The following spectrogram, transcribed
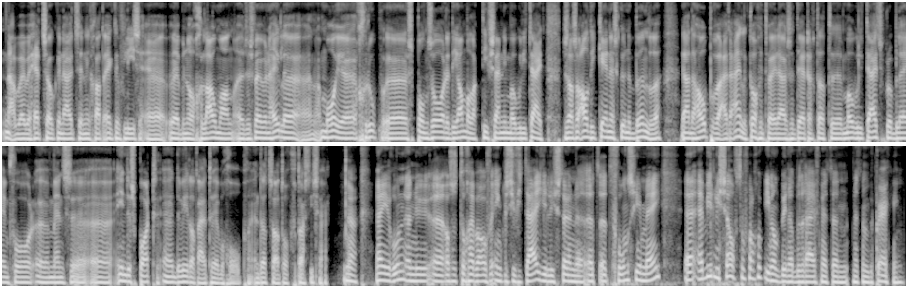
nou, we hebben Hertz ook in uitzending gehad, Active we hebben nog Lauwman. dus we hebben een hele mooie groep sponsoren die allemaal actief zijn in mobiliteit. Dus als we al die kennis kunnen bundelen, ja, dan hopen we uiteindelijk toch in 2030 dat het mobiliteitsprobleem voor mensen in de sport de wereld uit te hebben geholpen. En dat zou toch fantastisch zijn. Ja, ja Jeroen, en nu uh, als we het toch hebben over inclusiviteit, jullie steunen het, het fonds hiermee. Uh, hebben jullie zelf toevallig ook iemand binnen het bedrijf met een, met een beperking?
